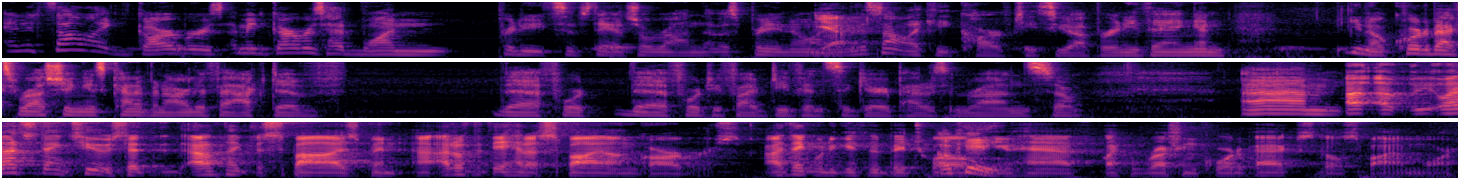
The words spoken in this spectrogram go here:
and it's not like Garbers. I mean, Garbers had one pretty substantial run that was pretty annoying, yeah. but it's not like he carved TCU up or anything. And you know, quarterbacks rushing is kind of an artifact of the four the four two five defense that Gary Patterson runs. So. Um, uh, uh, well, that's the thing too is that I don't think the spy's been. I don't think they had a spy on Garbers. I think when you get to the Big Twelve okay. and you have like rushing quarterbacks, they'll spy on more.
